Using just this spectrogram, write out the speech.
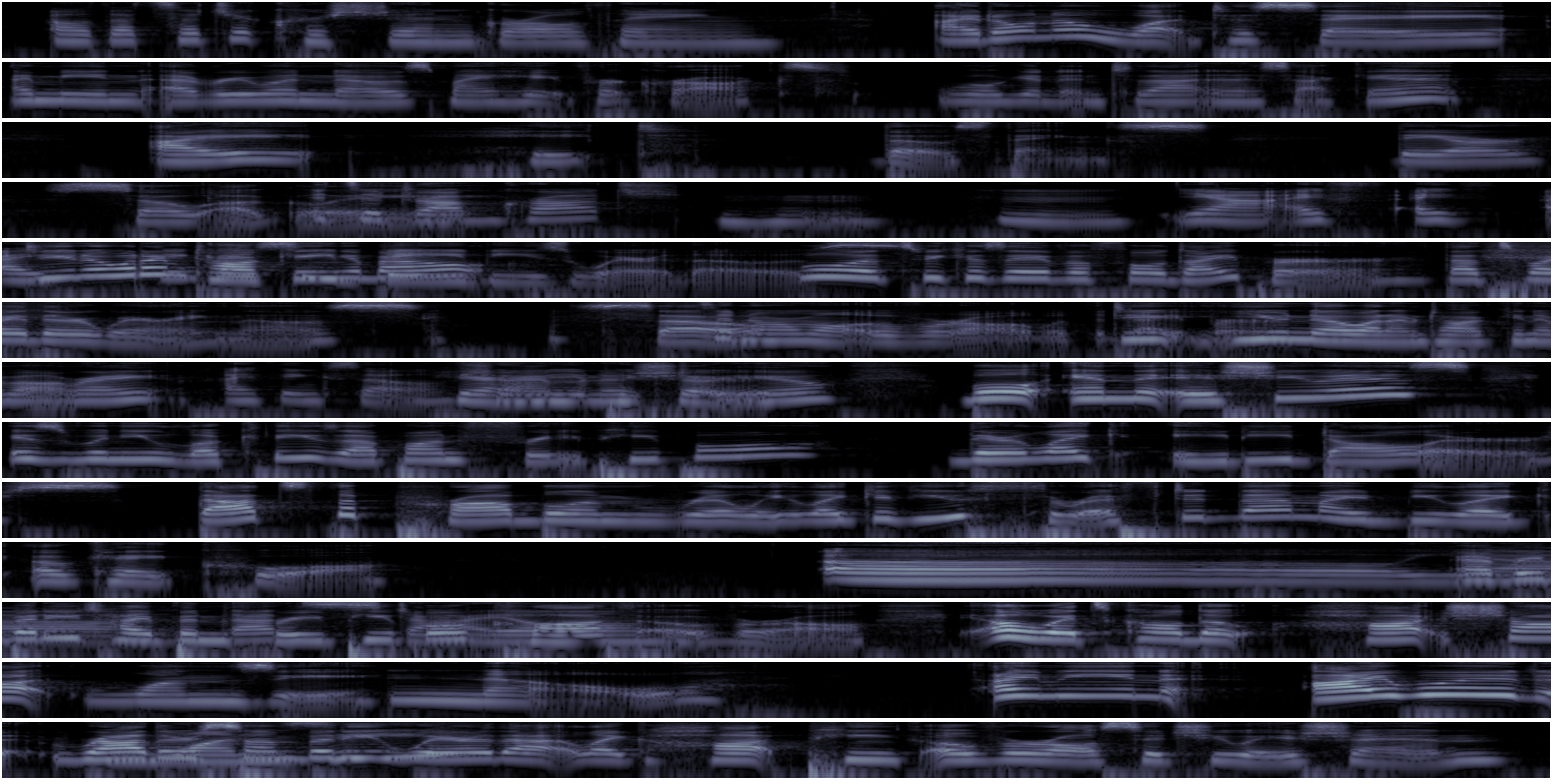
Oh, that's such a Christian girl thing. I don't know what to say. I mean, everyone knows my hate for Crocs. We'll get into that in a second. I hate those things. They are so ugly. It's a drop crotch. hmm Hmm. Yeah. I. I. I Do you know what I'm talking about? Babies wear those. Well, it's because they have a full diaper. That's why they're wearing those. So it's a normal overall with the do you, diaper. you know what I'm talking about, right? I think so. Here, Show I'm going to show you. Well, and the issue is, is when you look these up on Free People, they're like eighty dollars. That's the problem, really. Like if you thrifted them, I'd be like, okay, cool. Oh yeah. Everybody type in Free People cloth overall. Oh, it's called a hot shot onesie. No. I mean, I would rather somebody wear that like hot pink overall situation.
